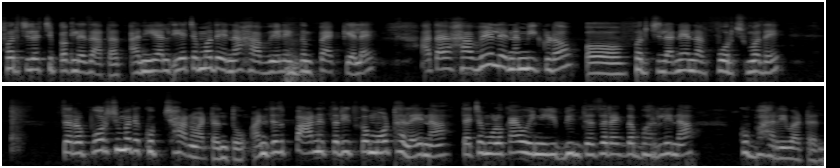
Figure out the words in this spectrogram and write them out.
फरचीला चिपकल्या जातात. आणि या याच्यामध्ये ना हा वेल एकदम पॅक केला आहे आता हा वेल आहे ना मी इकडं फरचीला नेणार पोर्चमध्ये. तर पोर्चमध्ये खूप छान वाटन तो. आणि त्याचं पान तर इतकं मोठं आहे ना त्याच्यामुळं काय होईन ही भिंत जर एकदा भरली ना खूप भारी वाटन.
